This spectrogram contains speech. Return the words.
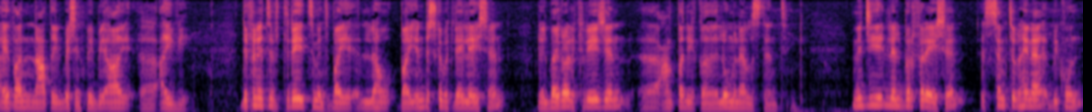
أيضا نعطي ال patient PPI IV definitive treatment by اللي هو by endoscopic dilation لل pyloric region عن طريق luminal stenting نجي لل perforation ال symptom هنا بيكون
